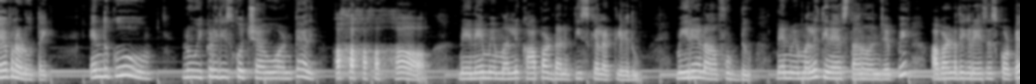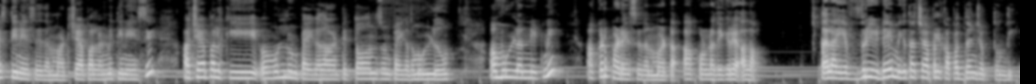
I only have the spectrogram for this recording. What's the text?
చేపలు అడుగుతాయి. ఎందుకు? నువ్వు ఇక్కడికి తీసుకొచ్చావు అంటే అది అహహహహా. నేనేం మిమ్మల్ని కాపాడడానికి తీసుకెళ్ళట్లేదు. మీరే నా ఫుడ్. నేను మిమ్మల్ని తినేస్తాను అని చెప్పి ఆ బండ దగ్గర వేసేసి కొట్టేసి తినేసేది అనమాట చేపలన్నీ తినేసి ఆ చేపలకి ముళ్ళు ఉంటాయి కదా అంటే థాన్స్ ఉంటాయి కదా ముళ్ళు. ఆ ముళ్ళన్నిటిని అక్కడ పడేసేదనమాట ఆ కొండ దగ్గరే అలా. అలా ఎవ్రీ డే మిగతా చేపలకి అబద్ధం చెప్తుంది.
